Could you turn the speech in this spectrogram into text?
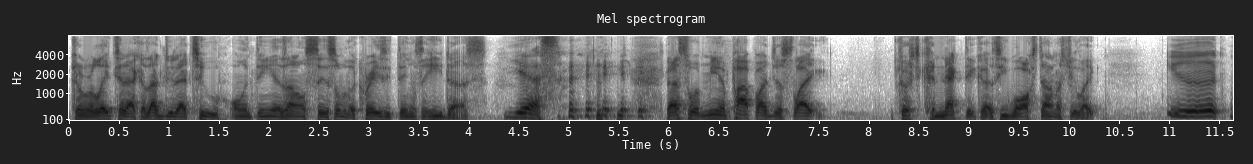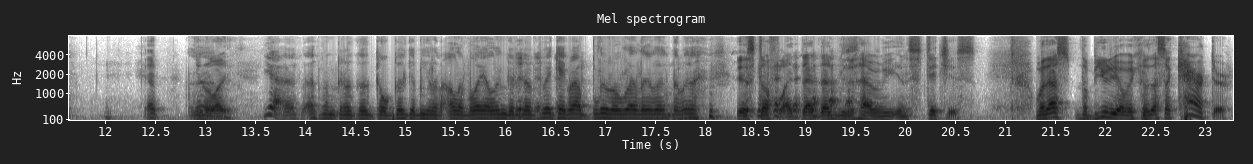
can relate to that because I do that too. Only thing is, I don't say some of the crazy things that he does. Yes. That's what me and Popeye just like cause connected because he walks down the street like, good. Yep. You know, like yeah. I'm gonna go, go, go get me an Olive Oyl and gonna make a blue. yeah, stuff like that. That'd be just having me in stitches. But that's the beauty of it because that's a character.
